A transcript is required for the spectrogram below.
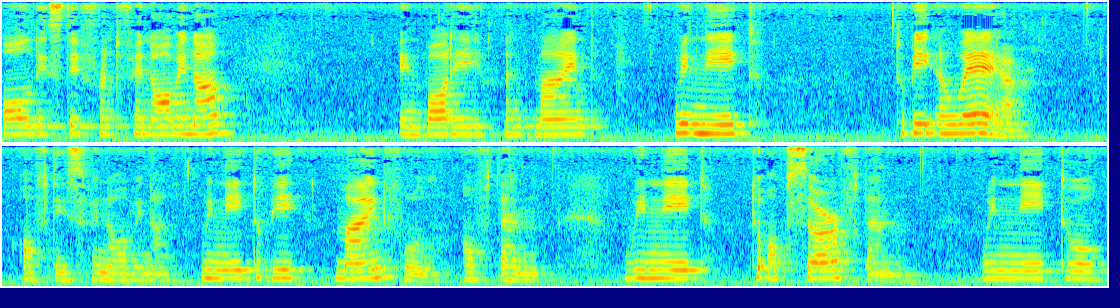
all these different phenomena in body and mind, we need to be aware of these phenomena. We need to be mindful of them. We need to observe them. We need to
